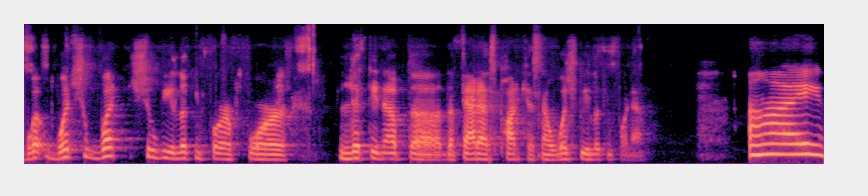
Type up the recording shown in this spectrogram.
what what should, what should we be looking for for lifting up the the fat ass podcast now? What should we be looking for now? I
